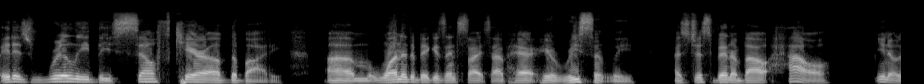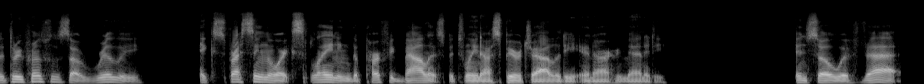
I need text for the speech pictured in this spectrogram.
It is really the self-care of the body. Um, one of the biggest insights i've had here recently has just been about how you know the three principles are really expressing or explaining the perfect balance between our spirituality and our humanity. And so with that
